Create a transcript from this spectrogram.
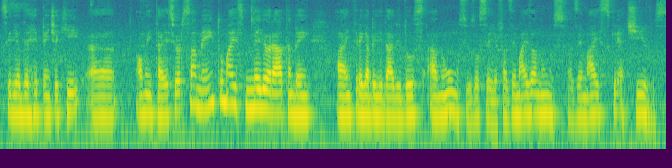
seria de repente aqui uh, aumentar esse orçamento, mas melhorar também a entregabilidade dos anúncios, ou seja, fazer mais anúncios, fazer mais criativos.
